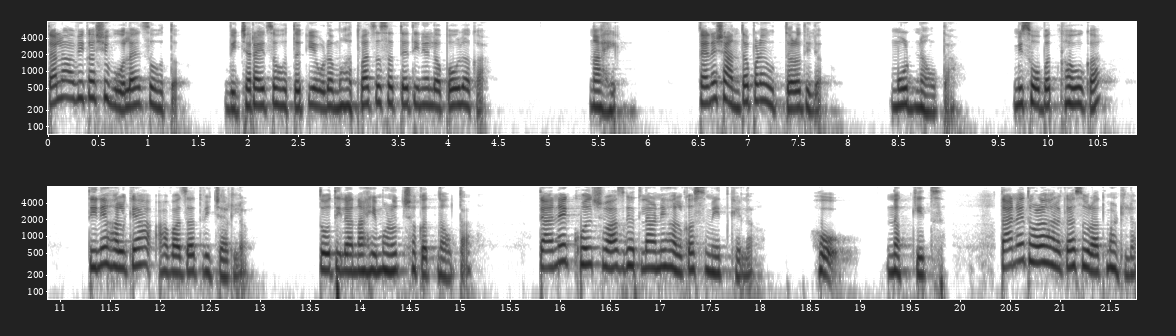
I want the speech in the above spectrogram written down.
त्याला अविकाशी बोलायचं होतं. विचारायचं होतं की एवढं महत्त्वाचं सत्य तिने लपवलं का? नाही. त्याने शांतपणे उत्तर दिलं. मूड नव्हता. मी सोबत खाऊ का? तिने हलक्या आवाजात विचारलं. तो तिला नाही म्हणूच शकत नव्हता. त्याने खोल श्वास घेतला आणि हलकं स्मित केलं. हो नक्कीच. त्याने थोड्या हलक्या सुरात म्हटलं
